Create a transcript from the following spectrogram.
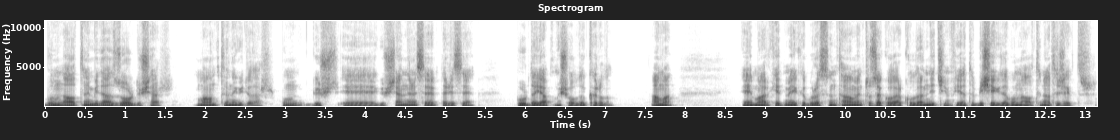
bunun altına bir daha zor düşer. Mantığını gidiyorlar. Bunun güç, e, güçlendiren sebepler ise burada yapmış olduğu kırılım. Ama e, market maker burasını tamamen tuzak olarak kullandığı için fiyatı bir şekilde bunun altına atacaktır.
